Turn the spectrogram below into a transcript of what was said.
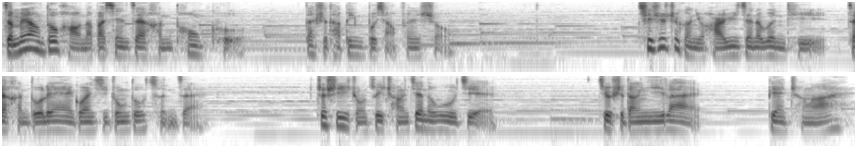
怎么样都好，哪怕现在很痛苦，但是他并不想分手。其实这个女孩遇见的问题，在很多恋爱关系中都存在。这是一种最常见的误解，就是当依赖。变成了爱，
